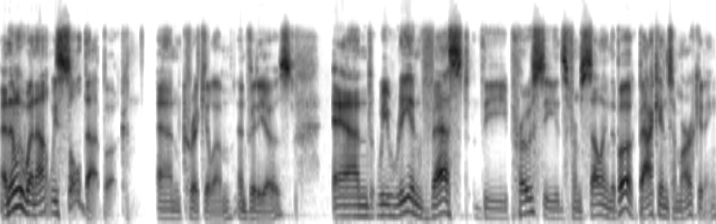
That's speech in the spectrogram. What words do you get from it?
And then we went out we sold that book and curriculum and videos and we reinvest the proceeds from selling the book back into marketing.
